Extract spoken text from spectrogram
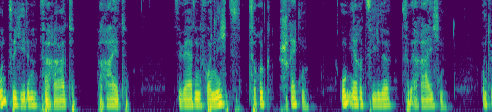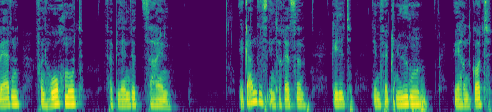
und zu jedem Verrat bereit. Sie werden vor nichts zurückschrecken, um ihre Ziele zu erreichen und werden von Hochmut verblendet sein. Ihr ganzes Interesse gilt dem Vergnügen, während Gott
